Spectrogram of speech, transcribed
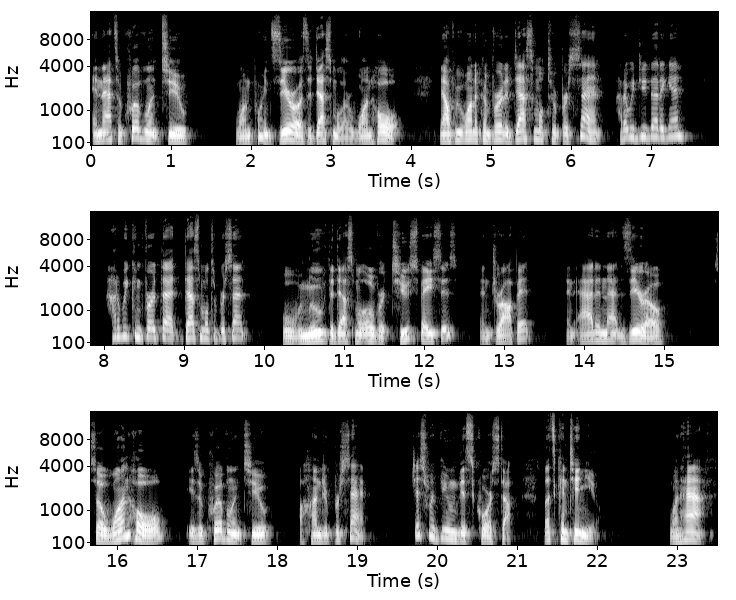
And that's equivalent to 1.0 as a decimal or one whole. Now, if we want to convert a decimal to a percent, how do we do that again? How do we convert that decimal to percent? Well, we move the decimal over two spaces and drop it and add in that zero. So one whole is equivalent to 100%. Just reviewing this core stuff. Let's continue. 1 half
